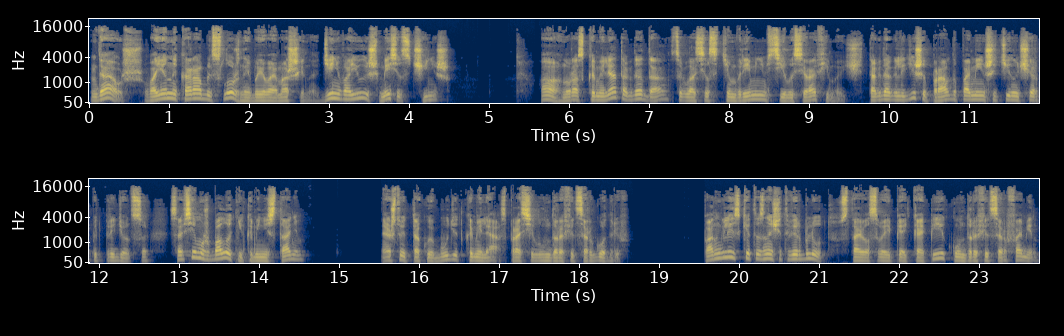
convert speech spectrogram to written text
Да уж, военный корабль – сложная боевая машина. День воюешь, месяц чинишь. «А, ну раз Камиля, тогда да», — согласился тем временем Сила Серафимович. «Тогда, глядишь, и правда поменьше тину черпать придется. Совсем уж болотниками не станем». «А что это такое будет, Камиля?» — спросил ундер-офицер Годрев. «По-английски это значит верблюд», — вставил свои пять копеек ундер-офицер Фомин.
